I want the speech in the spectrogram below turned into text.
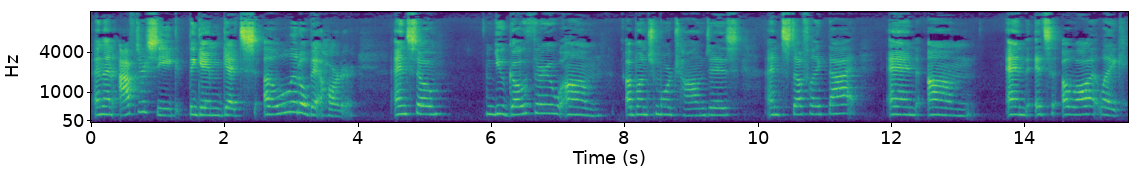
And then after Seek, the game gets a little bit harder. And so you go through um a bunch more challenges and stuff like that. And um and it's a lot like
